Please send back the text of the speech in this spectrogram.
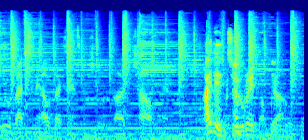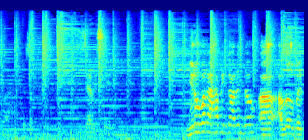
we were vaccinated. I was vaccinated since she was, uh, child, man. I did I'm too. I'm Yeah. grateful that because it's devastating. You know what I haven't gotten though? Uh, a little bit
